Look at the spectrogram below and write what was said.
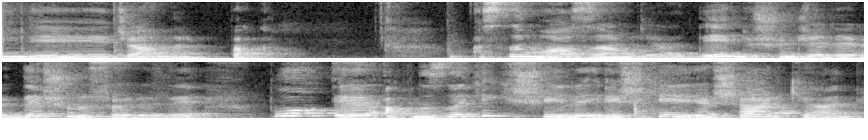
Şimdi canlar bak aslında muazzam geldi. Düşüncelerinde şunu söyledi. Bu e, aklınızdaki kişiyle ilişkiyi yaşarken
